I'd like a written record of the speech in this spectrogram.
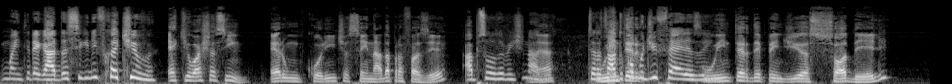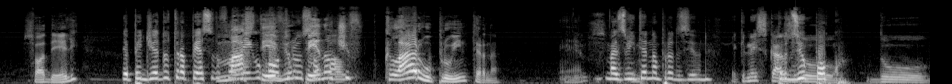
uma entregada significativa. É que eu acho assim, era um Corinthians sem nada pra fazer. Absolutamente nada. Né? Tratado Inter- como de férias ainda. O Inter dependia só dele. Só dele. Dependia do tropeço do mas Flamengo teve contra um o São pênalti Paulo. claro pro Inter, né? Mas o Inter não produziu, né? É que nesse caso Produziu do, pouco. do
